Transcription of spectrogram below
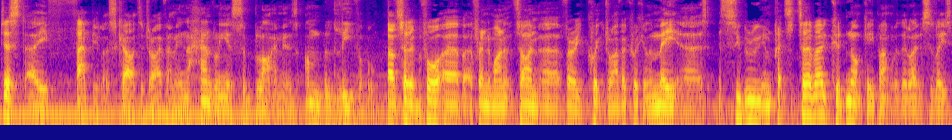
just a fabulous car to drive. I mean, the handling is sublime. It is unbelievable. I've said it before, uh, but a friend of mine at the time, a uh, very quick driver, quicker than me, uh, Subaru Impreza Turbo, could not keep up with the Lotus Elise.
